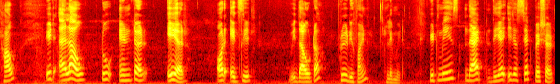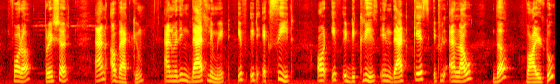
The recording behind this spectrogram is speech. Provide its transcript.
How? It allow to enter air or exit without a predefined limit. It means that there is a set pressure for a pressure and a vacuum and within that limit if it exceed or if it decrease in that case it will allow the valve to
